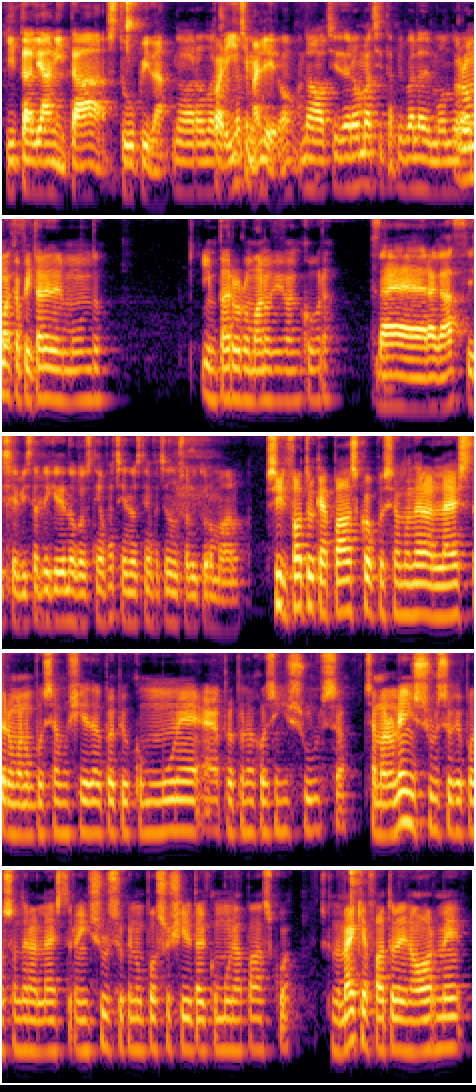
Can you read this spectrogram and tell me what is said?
Italianità stupida. No, Roma Parigi città più- meglio di Roma. No, Roma è la città più bella del mondo. Roma, ragazzi. capitale del mondo. Impero romano vive ancora. Beh, ragazzi, se vi state chiedendo cosa stiamo facendo, stiamo facendo un saluto romano. Sì, il fatto che a Pasqua possiamo andare all'estero ma non possiamo uscire dal proprio comune è proprio una cosa insulsa. Cioè, ma non è insulso che posso andare all'estero, è insulso che non posso uscire dal comune a Pasqua. Secondo me chi ha fatto le norme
